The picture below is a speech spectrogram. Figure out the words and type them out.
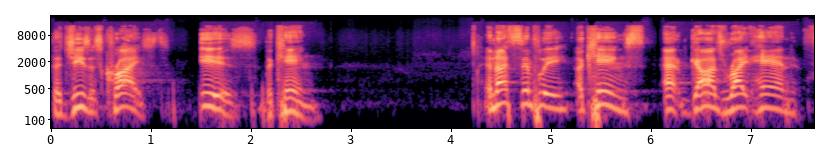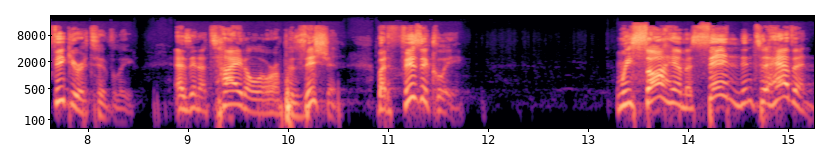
that Jesus Christ is the king. And not simply a king at God's right hand figuratively, as in a title or a position, but physically. We saw him ascend into heaven,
